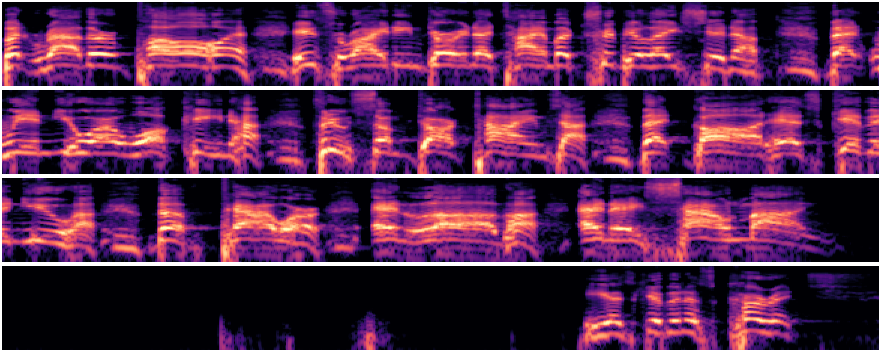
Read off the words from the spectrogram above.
But rather, Paul is writing during a time of tribulation uh, that when you are walking uh, through some dark times, uh, that God has given you the power and love and a sound mind. He has given us courage,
